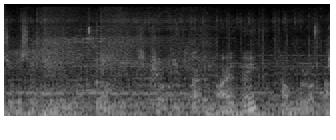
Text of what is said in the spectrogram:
속에서 드는 맛과 벽이 다른 아, 에이? 잘못 눌렀다.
